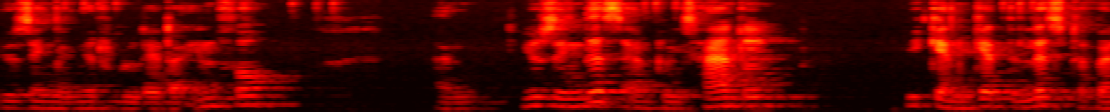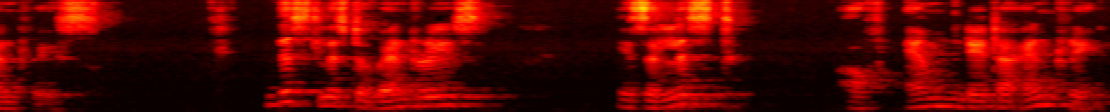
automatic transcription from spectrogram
using the mutable data info and using this entries handle we can get the list of entries. This list of entries is a list of m data entry.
